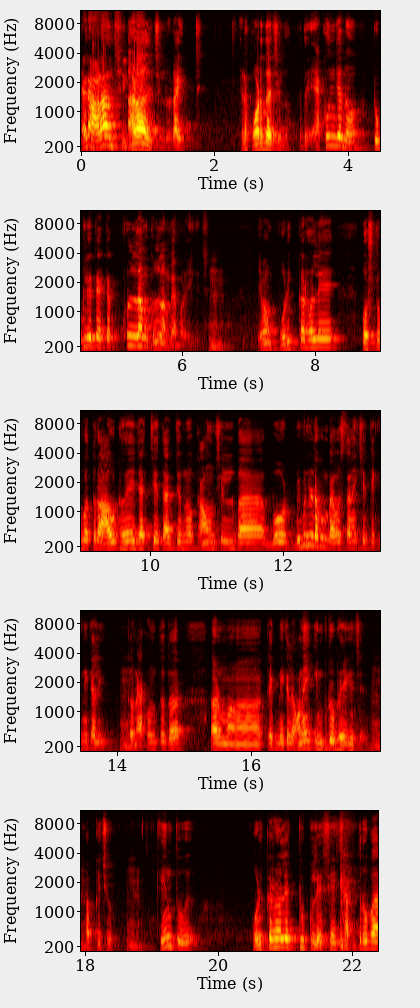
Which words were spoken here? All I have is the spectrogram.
এটা আড়াল ছিল। আড়াল ছিল রাইট। একটা পর্দা ছিল। কিন্তু এখন যেন টুকলিটা একটা খুললাম খুললাম ব্যাপার হয়ে গেছে। এবং পরীক্ষার হলে প্রশ্নপত্র আউট হয়ে যাচ্ছে তার জন্য কাউন্সিল বা বোর্ড বিভিন্ন রকম ব্যবস্থা নিচ্ছে টেকনিক্যালি কারণ এখন তো ধর টেকনিক্যালি অনেক ইমপ্রুভ হয়ে গেছে সব কিছু কিন্তু পরীক্ষার হলে টুকলে সেই ছাত্র বা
